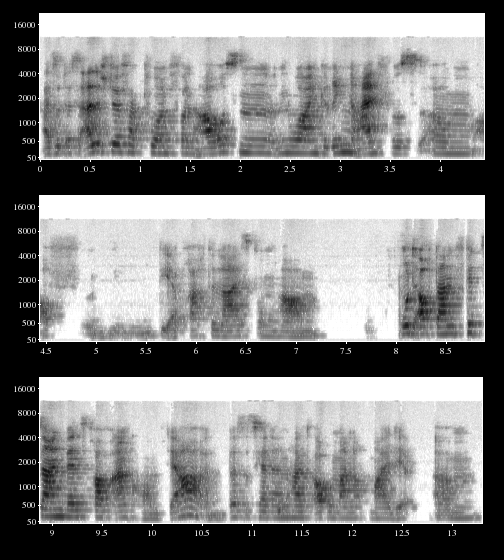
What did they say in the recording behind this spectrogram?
Also dass alle Störfaktoren von außen nur einen geringen Einfluss ähm, auf die erbrachte Leistung haben. Und auch dann fit sein, wenn es drauf ankommt. Ja, das ist ja dann halt auch immer nochmal der ähm,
